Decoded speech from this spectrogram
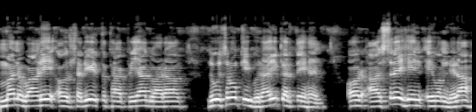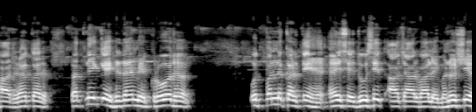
मन, वाणी और शरीर तथा क्रिया द्वारा दूसरों की बुराई करते हैं और आश्रयहीन एवं निराहार रहकर पत्नी के हृदय में क्रोध उत्पन्न करते हैं। ऐसे दूषित आचार वाले मनुष्य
